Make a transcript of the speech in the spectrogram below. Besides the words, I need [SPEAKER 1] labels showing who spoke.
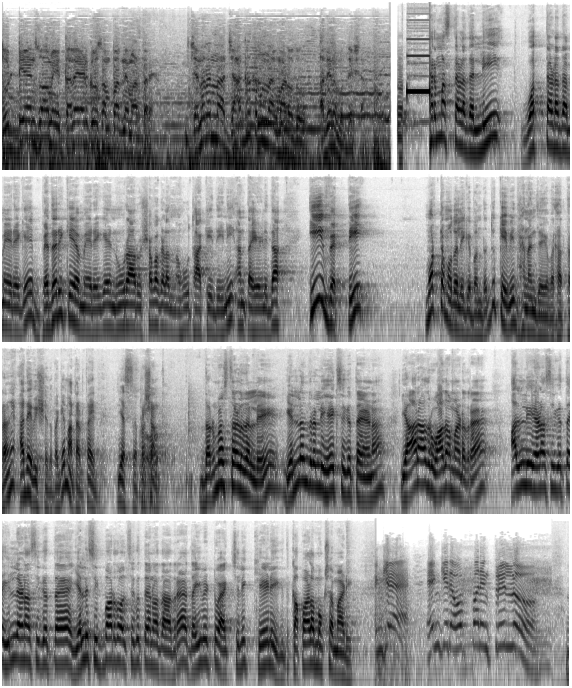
[SPEAKER 1] ದುಡ್ಡೇನ್ ಸ್ವಾಮಿ ತಲೆ ಎಡ್ಕರು ಸಂಪಾದನೆ ಮಾಡ್ತಾರೆ. ಜನರನ್ನ ಜಾಗೃತರನ್ನಾಗಿ ಮಾಡೋದು ಅದೇ ನಮ್ಮ ಉದ್ದೇಶ?
[SPEAKER 2] ಧರ್ಮಸ್ಥಳದಲ್ಲಿ ಒತ್ತಡದ ಮೇರೆಗೆ ಬೆದರಿಕೆಯ ಮೇರೆಗೆ ನೂರಾರು ಶವಗಳನ್ನು ಹೂತಾಕಿದ್ದೀನಿ ಅಂತ ಹೇಳಿದ ಈ ವ್ಯಕ್ತಿ ಮೊಟ್ಟ ಮೊದಲಿಗೆ ಬಂದದ್ದು ಕೆ ವಿ ಧನಂಜಯವರ ಹತ್ರನೇ. ಅದೇ ವಿಷಯದ ಬಗ್ಗೆ ಮಾತಾಡ್ತಾ ಇದ್ವಿ. ಎಸ್ ಪ್ರಶಾಂತ್.
[SPEAKER 3] ಧರ್ಮಸ್ಥಳದಲ್ಲಿ ಎಲ್ಲಂದ್ರಲ್ಲಿ ಹೇಗೆ ಸಿಗುತ್ತೆ ಅಣ್ಣ? ಯಾರಾದರೂ ವಾದ ಮಾಡಿದ್ರೆ ಅಲ್ಲಿ ಹೆಣ ಸಿಗುತ್ತೆ ಇಲ್ಲಿ ಹೆಣ ಸಿಗುತ್ತೆ ಎಲ್ಲಿ ಸಿಗಬಾರ್ದು ಅಲ್ಲಿ ಸಿಗುತ್ತೆ ಅನ್ನೋದಾದ್ರೆ ದಯವಿಟ್ಟು ಆಕ್ಚುಲಿ ಕೇಳಿ ಇದು ಕಪಾಳ ಮೋಕ್ಷ ಮಾಡಿ.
